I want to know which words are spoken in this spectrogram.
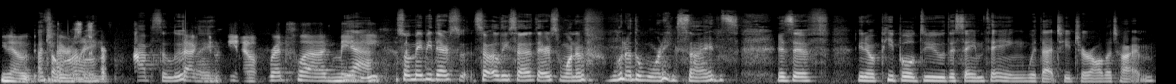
you know, That's there's alarming. Absolutely. that, you know, red flag maybe. Yeah. So maybe there's so Alisa, there's one of one of the warning signs is if you know people do the same thing with that teacher all the time.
